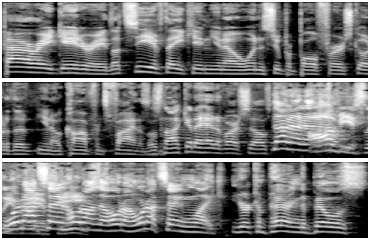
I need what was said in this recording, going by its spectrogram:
Powerade, Gatorade. Let's see if they can, you know, win a Super Bowl first. Go to the, you know, conference finals. Let's not get ahead of ourselves. No, no, no. no. Obviously, we're not AFC saying. Hold on, no, hold on. We're not saying like you're comparing the Bills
